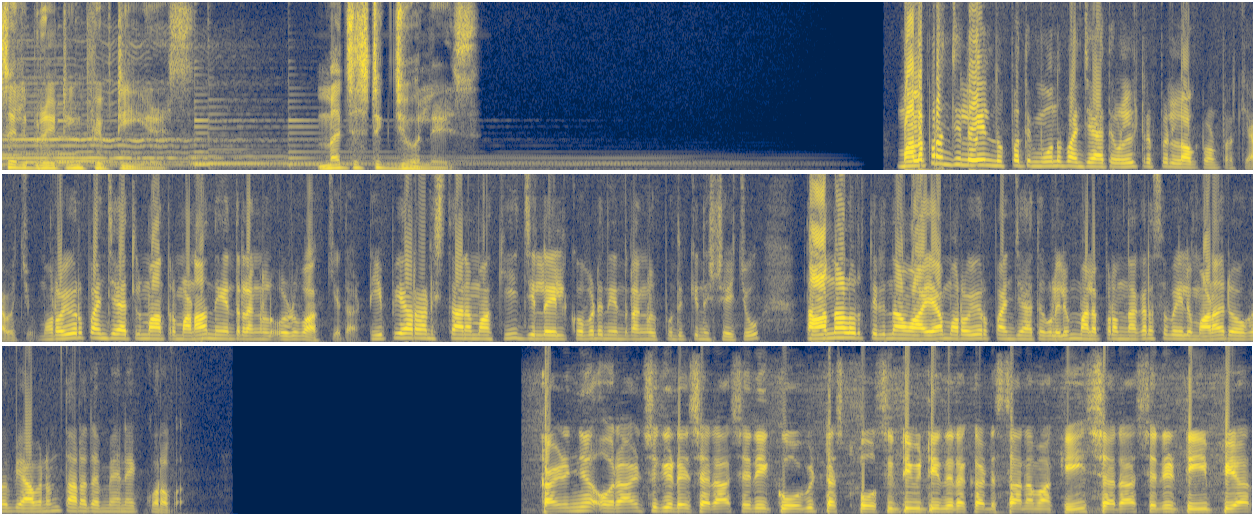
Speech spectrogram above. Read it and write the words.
celebrating 50 years. Majestic Jewelers. മലപ്പുറം ജില്ലയിൽ മുപ്പത്തിമൂന്ന് പഞ്ചായത്തുകളിൽ ട്രിപ്പിൾ ലോക്ക്ഡൗൺ പ്രഖ്യാപിച്ചു മൊറയൂർ പഞ്ചായത്തിൽ മാത്രമാണ് നിയന്ത്രണങ്ങൾ ഒഴിവാക്കിയത് ടി പി ആർ അടിസ്ഥാനമാക്കി ജില്ലയിൽ കോവിഡ് നിയന്ത്രണങ്ങൾ പുതുക്കി നിശ്ചയിച്ചു താന്നാളൂർ തിരുനാവായ മൊറയൂർ പഞ്ചായത്തുകളിലും മലപ്പുറം നഗരസഭയിലുമാണ് രോഗവ്യാപനം താരതമ്യേന കുറവ് കഴിഞ്ഞ ഒരാഴ്ചക്കിടെ ശരാശരി കോവിഡ് ടെസ്റ്റ് പോസിറ്റിവിറ്റി നിരക്ക് അടിസ്ഥാനമാക്കി ശരാശരി ടി പി ആർ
